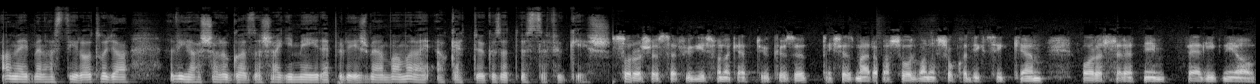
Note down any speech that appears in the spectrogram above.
amelyben azt írod, hogy a viharsarok gazdasági mély repülésben van, van a kettő között összefüggés? Szoros összefüggés van a kettő között, és ez már a sorban a sokadik cikkem. Arra szeretném felhívni a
